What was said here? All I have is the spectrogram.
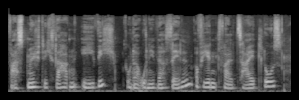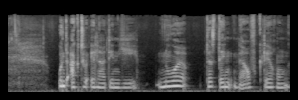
fast möchte ich sagen ewig oder universell, auf jeden Fall zeitlos und aktueller denn je. Nur das Denken der Aufklärung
